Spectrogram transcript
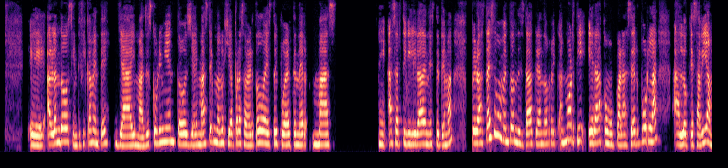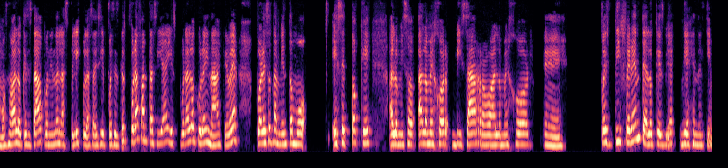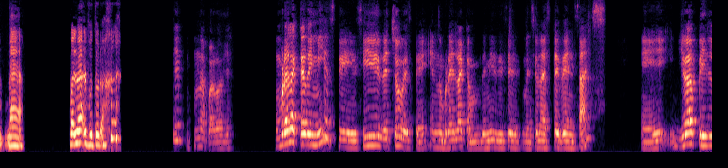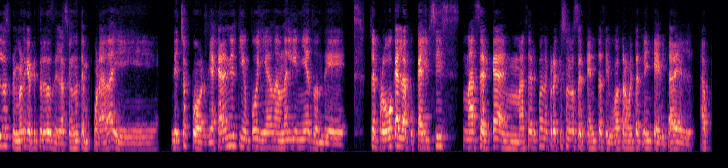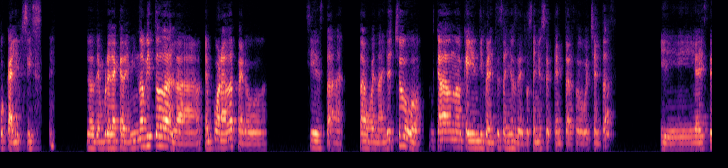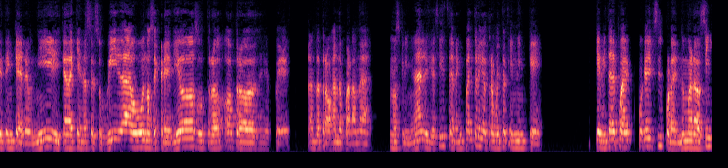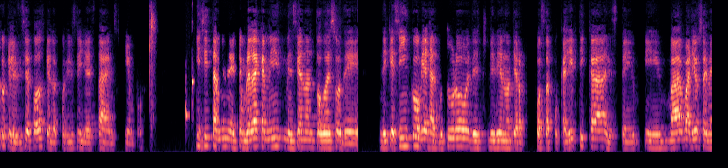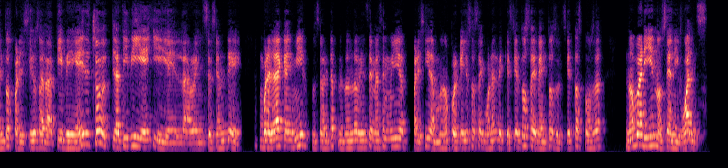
eh, hablando científicamente, ya hay más descubrimientos, ya hay más tecnología para saber todo esto y poder tener más eh, asertibilidad en este tema, pero hasta ese momento donde se estaba creando Rick and Morty era como para hacer burla a lo que sabíamos, ¿no? A lo que se estaba poniendo en las películas, a decir, pues es que es pura fantasía y es pura locura y nada que ver. Por eso también tomó ese toque a lo, a lo mejor bizarro, a lo mejor, eh, pues diferente a lo que es viaje en el tiempo. Vuelve al futuro. Sí, una parodia. Umbrella Academy, este, sí, de hecho, este, en Umbrella Academy dice, menciona a Ben Sachs. Eh, yo vi los primeros capítulos de la segunda temporada y, de hecho, por viajar en el tiempo llegan a una línea donde se provoca el apocalipsis más cerca, más cerca, bueno, creo que son los 70 y otra vuelta tienen que evitar el apocalipsis. Los de Umbrella Academy. No vi toda la temporada, pero sí está, está buena. De hecho, cada uno cae en diferentes años de los años 70 o 80 y ahí se tienen que reunir y cada quien hace su vida, uno se cree Dios, otro, otro eh, pues anda trabajando para una, unos criminales y así se reencuentran y otra vuelta tienen que, que evitar el apocalipsis por el número 5 que les dice a todos que el apocalipsis ya está en su tiempo. Y sí, también en Tembrada que a mí mencionan todo eso de de que cinco viaja al futuro, de, en una tierra postapocalíptica, este, y va a varios eventos parecidos a la TVA. De hecho, la TVA y eh, la organización de Umbrella Academy, pues ahorita pensando bien, se me hace muy parecida, ¿no? Porque ellos aseguran de que ciertos eventos o ciertas cosas no varíen o sean iguales.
